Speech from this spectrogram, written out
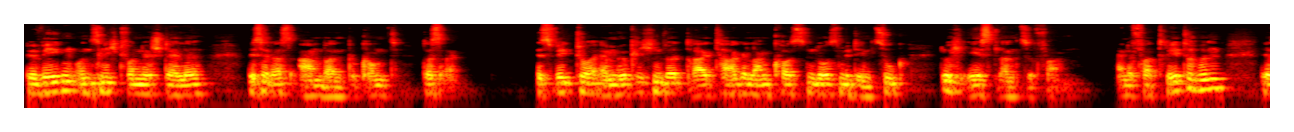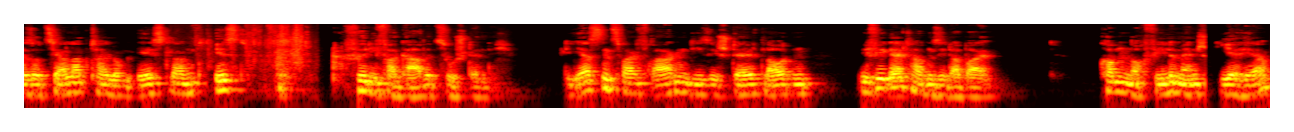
Bewegen uns nicht von der Stelle, bis er das Armband bekommt, das es Viktor ermöglichen wird, drei Tage lang kostenlos mit dem Zug durch Estland zu fahren. Eine Vertreterin der Sozialabteilung Estland ist für die Vergabe zuständig. Die ersten zwei Fragen, die sie stellt, lauten, wie viel Geld haben Sie dabei? Kommen noch viele Menschen hierher?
